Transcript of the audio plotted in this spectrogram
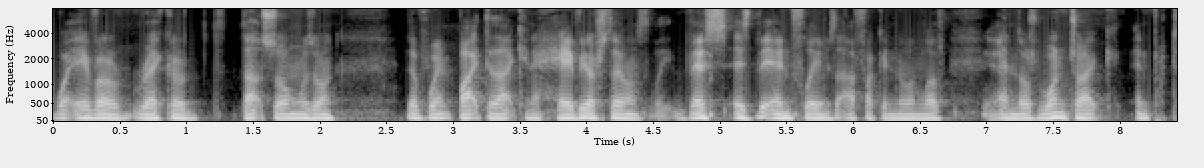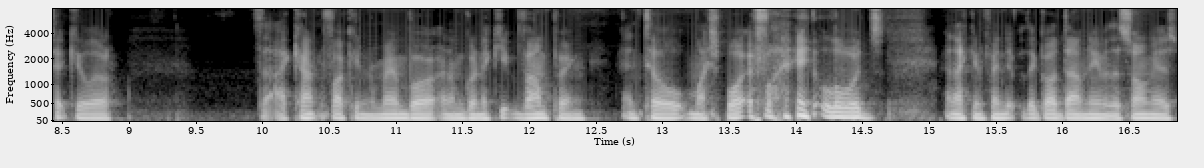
whatever record that song was on. They've went back to that kind of heavier style. And it's like this is the In Flames that I fucking know and love. yeah. And there's one track in particular that I can't fucking remember, and I'm going to keep vamping until my Spotify loads and I can find out what the goddamn name of the song is.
